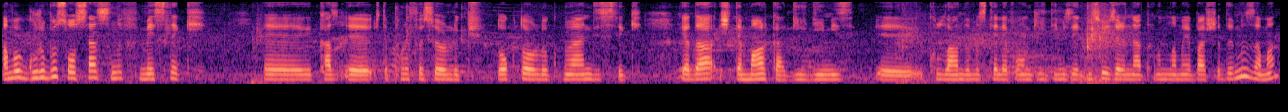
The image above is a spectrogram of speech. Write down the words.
Ama grubu sosyal sınıf, meslek, e, kaz- e, işte profesörlük, doktorluk, mühendislik ya da işte marka giydiğimiz, e, kullandığımız telefon, giydiğimiz elbise üzerinden tanımlamaya başladığımız zaman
